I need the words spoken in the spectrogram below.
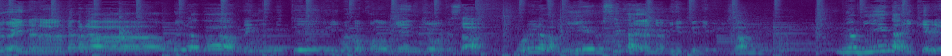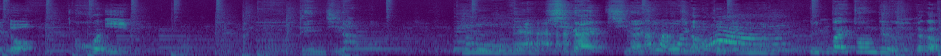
えがいいんかな。だから俺らが目に見ている今のこの現状ってさ俺らが見える世界が今見えてんだけどさ、今見えないけれどここに電磁波も紫外紫外線光時間も飛んでるから、いっぱい飛んでるのよ。だから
